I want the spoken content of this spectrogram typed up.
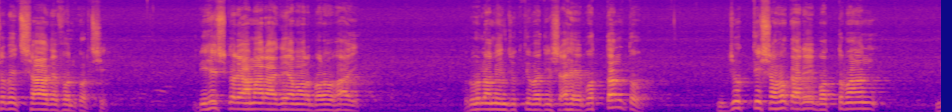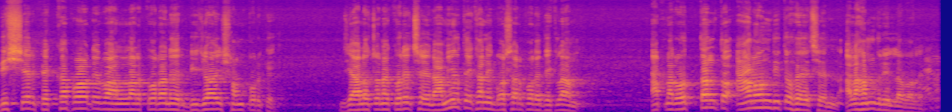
শুভেচ্ছা জ্ঞাপন করছি। বিশেষ করে আমার আগে আমার বড় ভাই রুহুল আমিন যুক্তিবাদী সাহেব অত্যন্ত যুক্তি সহকারে বর্তমান বিশ্বের প্রেক্ষাপট এবং আল্লাহর কোরআনের বিজয় সম্পর্কে যে আলোচনা করেছেন, আমিও তো এখানে বসার পরে দেখলাম আপনার অত্যন্ত আনন্দিত হয়েছেন, আলহামদুলিল্লাহ বলেন।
